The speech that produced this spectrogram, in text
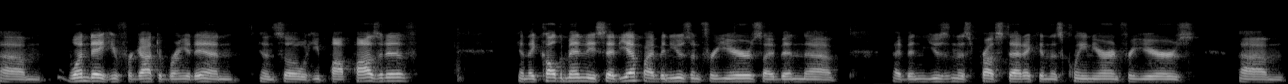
Um, one day he forgot to bring it in, and so he popped positive. And they called him in, and he said, "Yep, I've been using for years. I've been uh, I've been using this prosthetic and this clean urine for years." Um,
